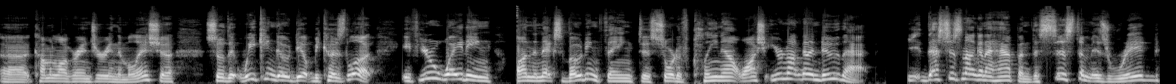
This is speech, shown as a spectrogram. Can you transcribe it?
uh, common law grand jury and the militia so that we can go deal because look if you're waiting on the next voting thing to sort of clean out Washington you're not going to do that that's just not going to happen the system is rigged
